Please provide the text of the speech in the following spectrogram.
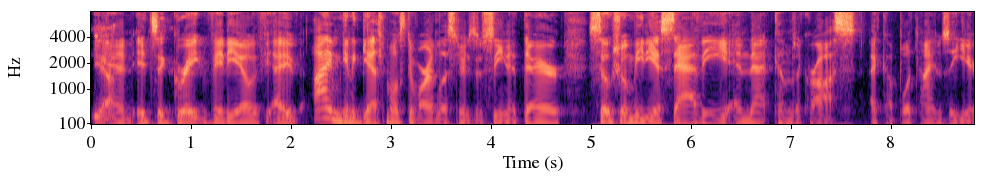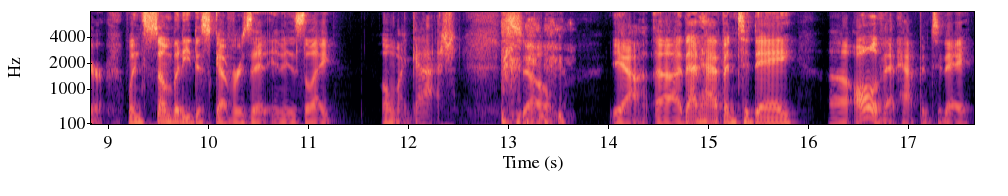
Yeah. And it's a great video. If I, I'm going to guess most of our listeners have seen it. They're social media savvy, and that comes across a couple of times a year when somebody discovers it and is like, "Oh my gosh!" So, yeah, uh, that happened today. Uh, all of that happened today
